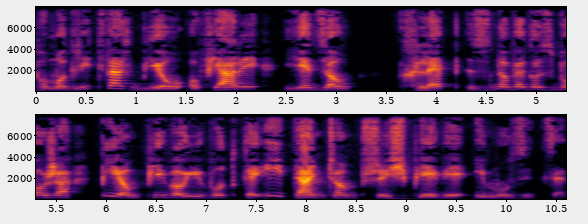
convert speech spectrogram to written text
Po modlitwach biją ofiary, jedzą chleb z nowego zboża, piją piwo i wódkę i tańczą przy śpiewie i muzyce.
